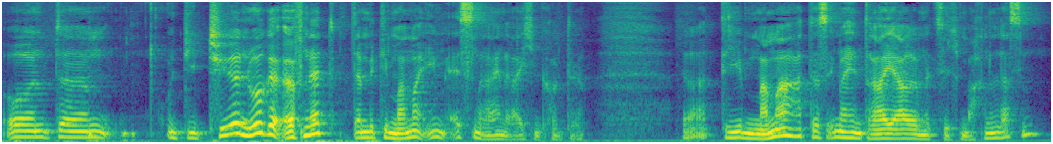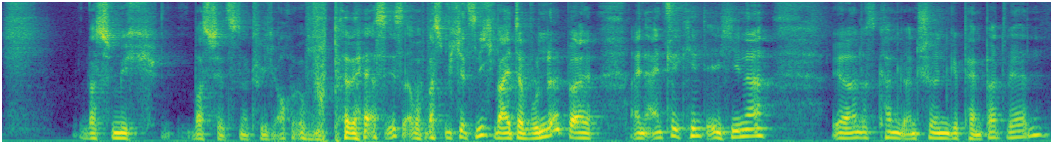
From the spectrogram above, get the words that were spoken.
und, ähm, und die Tür nur geöffnet, damit die Mama ihm Essen reinreichen konnte. Ja, die Mama hat das immerhin drei Jahre mit sich machen lassen, was mich, was jetzt natürlich auch irgendwo pervers ist, aber was mich jetzt nicht weiter wundert, weil ein Einzelkind in China, ja, das kann ganz schön gepampert werden.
